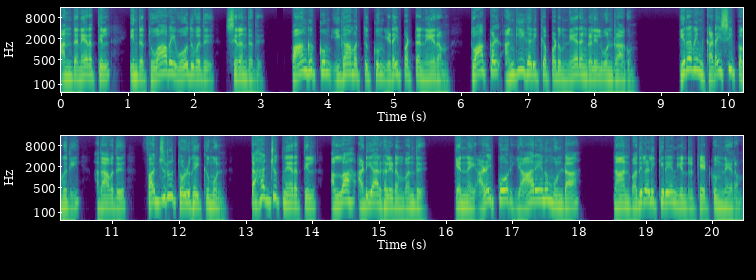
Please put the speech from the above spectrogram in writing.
அந்த நேரத்தில் இந்த துவாவை ஓதுவது சிறந்தது. பாங்குக்கும் இகாமத்துக்கும் இடைப்பட்ட நேரம் துவாக்கள் அங்கீகரிக்கப்படும் நேரங்களில் ஒன்றாகும். இரவின் கடைசி பகுதி அதாவது ஃபஜ்ரு தொழுகைக்கு முன் தஹஜுத் நேரத்தில் அல்லாஹ் அடியார்களிடம் வந்து என்னை அழைப்போர் யாரேனும் உண்டா? நான் பதிலளிக்கிறேன் என்று கேட்கும் நேரம்.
